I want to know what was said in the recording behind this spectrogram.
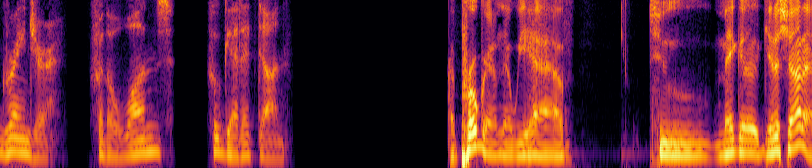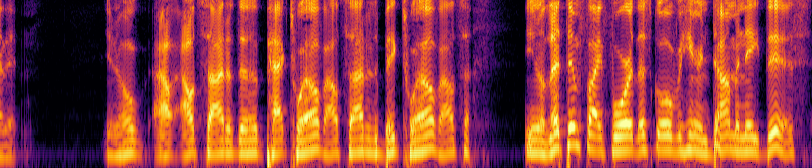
Grainger for the ones who get it done. A program that we have to make a get a shot at it. You know, outside of the Pac 12, outside of the Big 12, outside, you know, let them fight for it. Let's go over here and dominate this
